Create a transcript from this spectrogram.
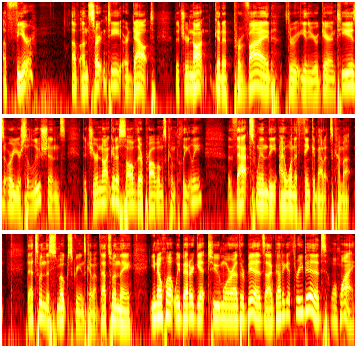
of fear, of uncertainty, or doubt, that you're not going to provide through either your guarantees or your solutions, that you're not going to solve their problems completely, that's when the I want to think about it's come up. That's when the smoke screens come up. That's when they, you know what, we better get two more other bids. I've got to get three bids. Well, why?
